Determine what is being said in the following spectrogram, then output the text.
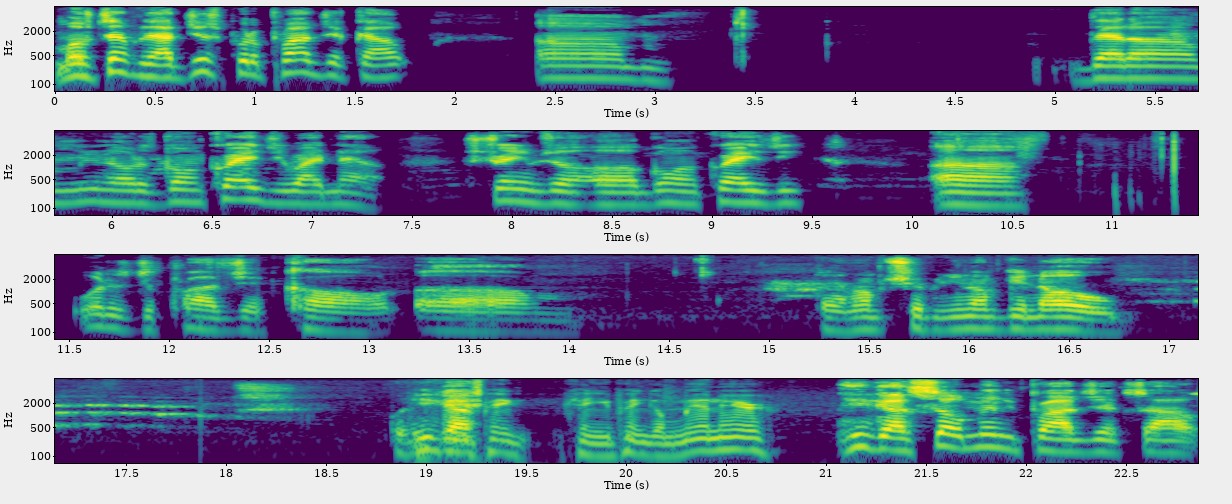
most definitely. I just put a project out. Um, that um you know is going crazy right now. Streams are uh, going crazy. Uh, what is the project called? Um, damn, I'm tripping. You know, I'm getting old. But he got ping. Can you ping him in here? he got so many projects out.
